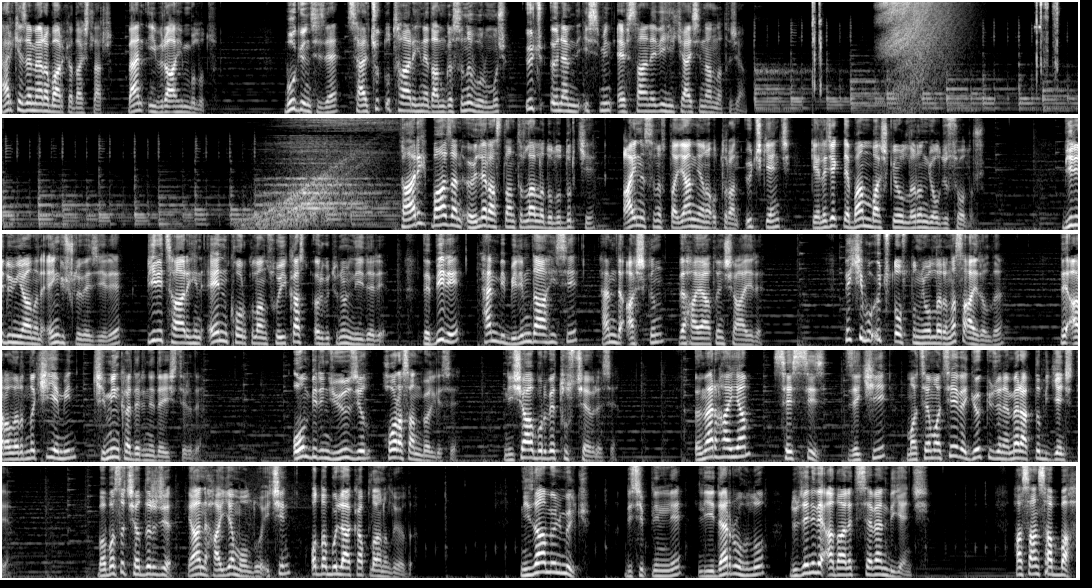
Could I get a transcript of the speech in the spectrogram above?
Herkese merhaba arkadaşlar. Ben İbrahim Bulut. Bugün size Selçuklu tarihine damgasını vurmuş 3 önemli ismin efsanevi hikayesini anlatacağım. Tarih bazen öyle rastlantılarla doludur ki aynı sınıfta yan yana oturan 3 genç gelecekte bambaşka yolların yolcusu olur. Biri dünyanın en güçlü veziri, biri tarihin en korkulan suikast örgütünün lideri ve biri hem bir bilim dahisi hem de aşkın ve hayatın şairi. Peki bu üç dostun yolları nasıl ayrıldı? Ve aralarındaki yemin kimin kaderini değiştirdi? 11. yüzyıl Horasan bölgesi, Nişabur ve Tuz çevresi. Ömer Hayyam sessiz, zeki, matematiğe ve gökyüzüne meraklı bir gençti. Babası çadırcı yani hayyam olduğu için o da bu lakapla anılıyordu. Nizamül Mülk, disiplinli, lider ruhlu, düzeni ve adaleti seven bir genç. Hasan Sabbah,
